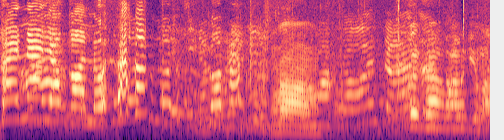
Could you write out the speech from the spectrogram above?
ให้หน้ายังก่อนเลย มอง ก็ข้างกินมา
